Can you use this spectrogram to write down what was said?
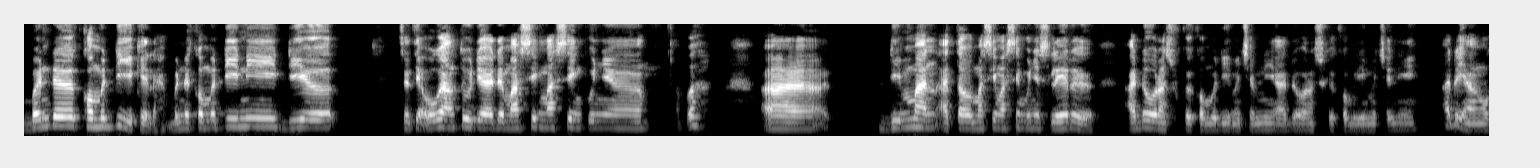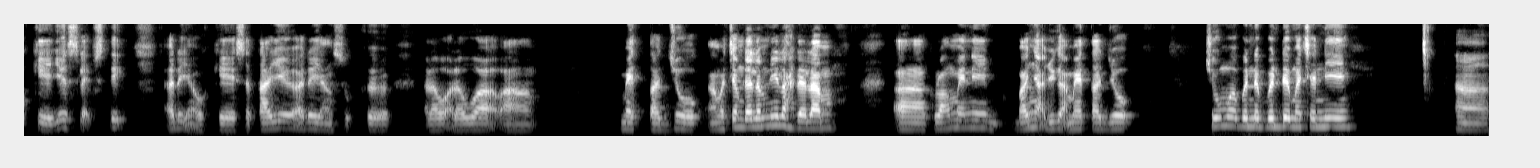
benda komedi okey lah. Benda komedi ni dia setiap orang tu dia ada masing-masing punya apa uh, demand atau masing-masing punya selera. Ada orang suka komedi macam ni, ada orang suka komedi macam ni. Ada yang okey je slapstick, ada yang okey satire, ada yang suka lawak-lawak uh, meta joke. Uh, macam dalam ni lah dalam uh, Keluang Man ni banyak juga meta joke. Cuma benda-benda macam ni uh,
